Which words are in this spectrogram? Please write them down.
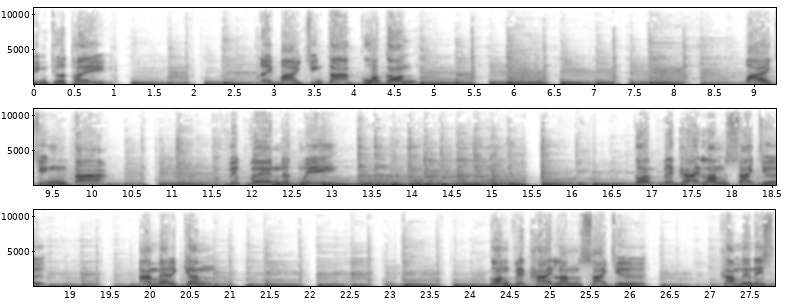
Kính thưa thầy, đây bài chính tả của con. Bài chính tả Viết về nước Mỹ. Con viết hai lần sai chữ American. Con viết hai lần sai chữ Communist.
